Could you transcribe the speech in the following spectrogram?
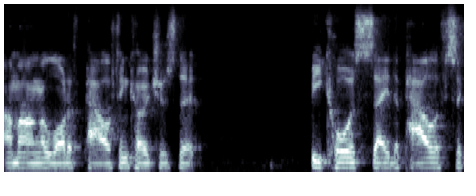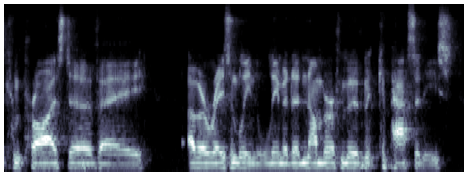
among a lot of powerlifting coaches that because say the powerlifts are comprised of a of a reasonably limited number of movement capacities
